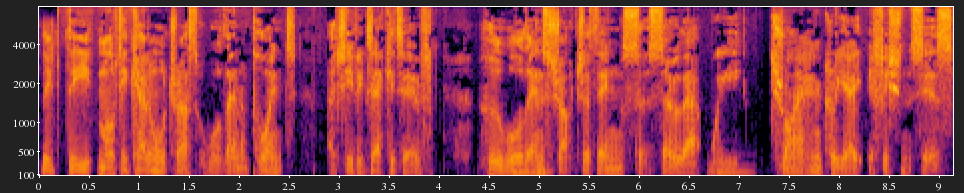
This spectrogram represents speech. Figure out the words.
The, the Multi Academy Trust will then appoint a chief executive who will then structure things so that we try and create efficiencies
